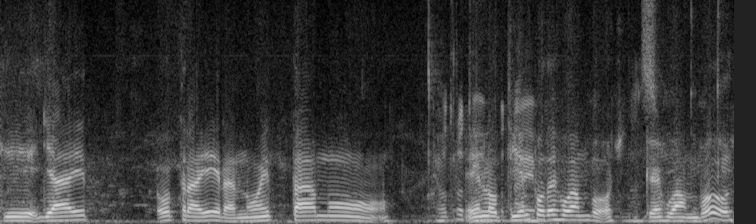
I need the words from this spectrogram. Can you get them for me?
que ya es otra era, no estamos en los tiempos de Juan Bosch, que Juan Bosch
